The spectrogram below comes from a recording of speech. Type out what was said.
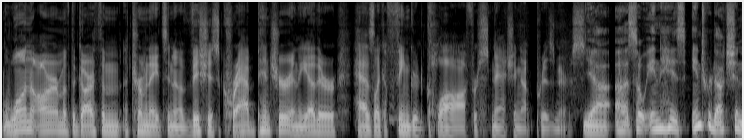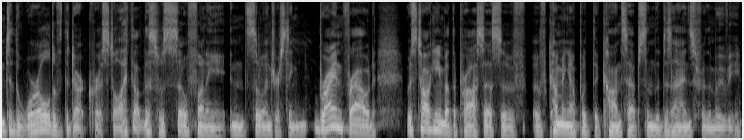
one arm of the Garthim terminates in a vicious crab pincher, and the other has like a fingered claw for snatching up prisoners. Yeah. Uh, so, in his introduction to the world of the Dark Crystal, I thought this was so funny and so interesting. Brian Froud was talking about the process of of coming up with the concepts and the designs for the movie,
